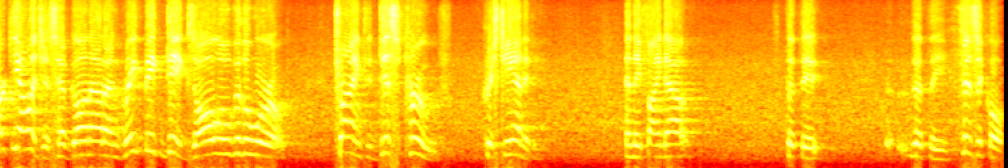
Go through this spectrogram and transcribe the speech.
Archaeologists have gone out on great big digs all over the world trying to disprove Christianity. And they find out that the, that the physical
